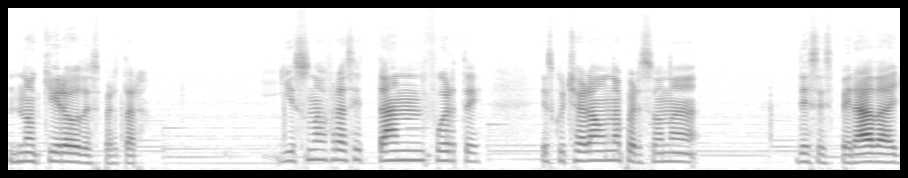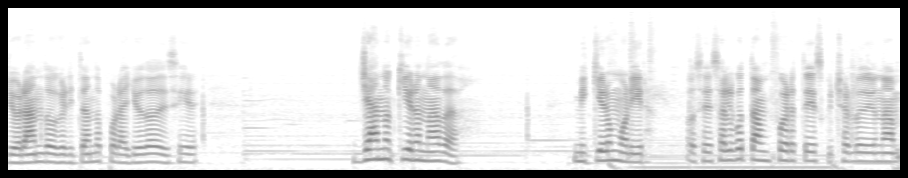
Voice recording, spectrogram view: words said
no quiero despertar. Y es una frase tan fuerte escuchar a una persona desesperada, llorando, gritando por ayuda, decir, ya no quiero nada, me quiero morir. O sea, es algo tan fuerte escucharlo de una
